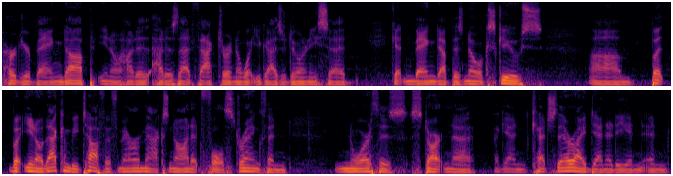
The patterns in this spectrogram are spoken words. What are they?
heard you're banged up. You know, how does how does that factor into what you guys are doing?" He said, "Getting banged up is no excuse." Um, but but you know that can be tough if Merrimack's not at full strength and North is starting to again catch their identity and, and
